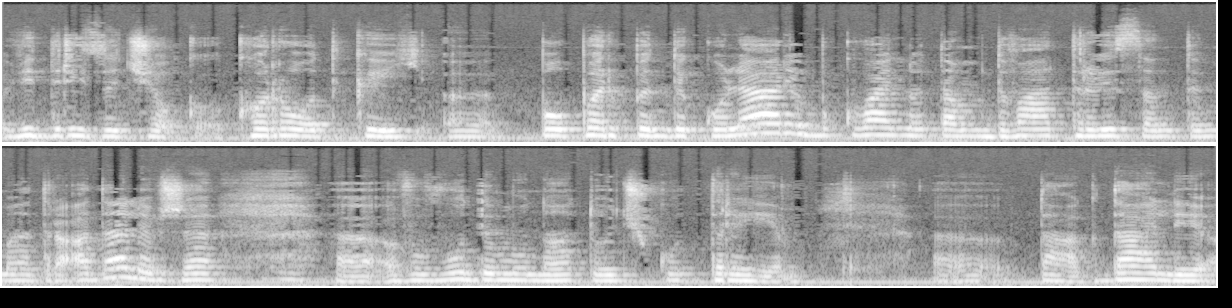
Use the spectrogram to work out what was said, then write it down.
відрізочок короткий по перпендикулярі, буквально там 2-3 см, а далі вже виводимо на точку 3. Так, далі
